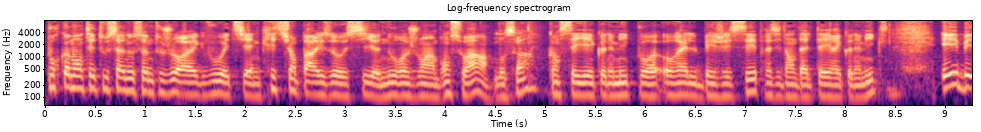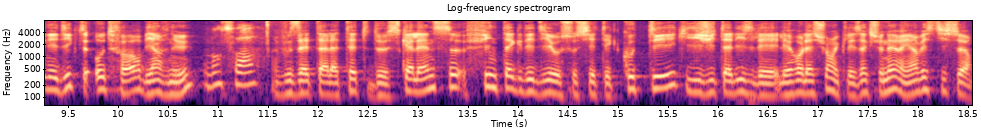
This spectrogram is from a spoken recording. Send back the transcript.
Pour commenter tout ça, nous sommes toujours avec vous, Étienne. Christian Parizeau aussi nous rejoint. Bonsoir. Bonsoir. Conseiller économique pour Aurel BGC, président d'Altair Economics. Et Bénédicte Hautefort, bienvenue. Bonsoir. Vous êtes à la tête de Scalens, fintech dédié aux sociétés cotées qui digitalisent les les, relations avec les actionnaires et investisseurs.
